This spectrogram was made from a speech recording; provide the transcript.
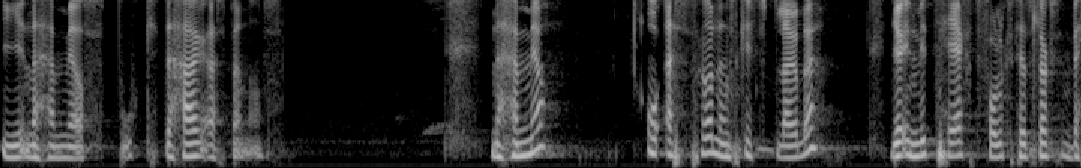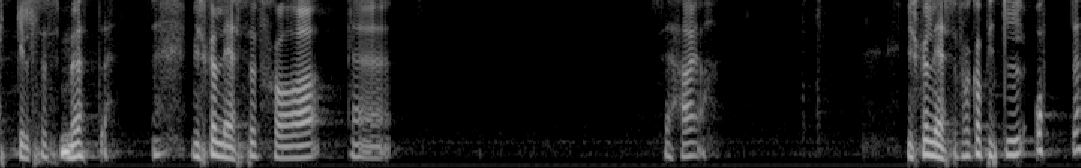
i Nehemjas bok. Det her er spennende. Nehemja og Esra, den skriftlærde, de har invitert folk til et slags vekkelsesmøte. Vi skal lese fra eh, Se her, ja. Vi skal lese fra kapittel 8,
